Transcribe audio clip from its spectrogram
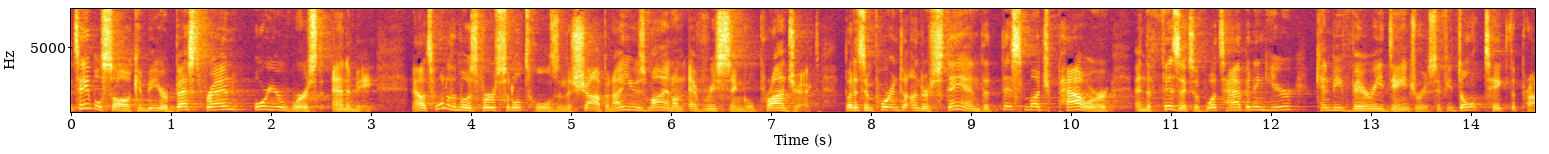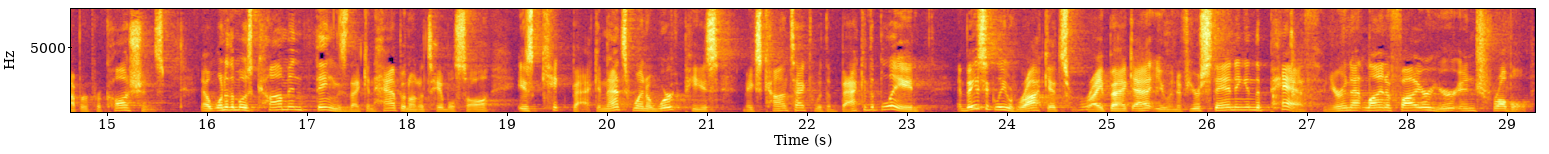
The table saw can be your best friend or your worst enemy. Now, it's one of the most versatile tools in the shop, and I use mine on every single project. But it's important to understand that this much power and the physics of what's happening here can be very dangerous if you don't take the proper precautions. Now, one of the most common things that can happen on a table saw is kickback, and that's when a workpiece makes contact with the back of the blade and basically rockets right back at you. And if you're standing in the path and you're in that line of fire, you're in trouble.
